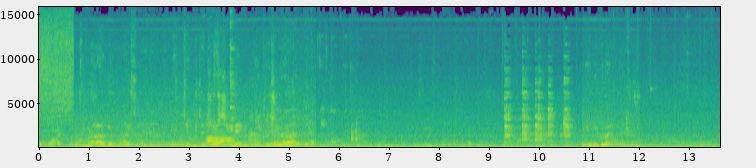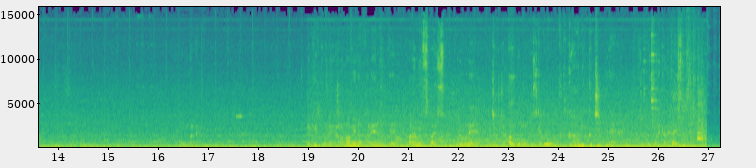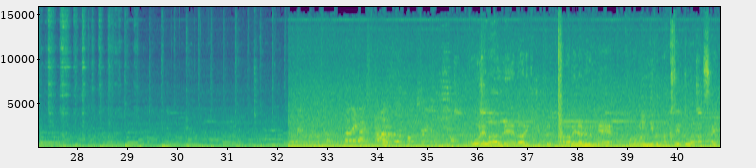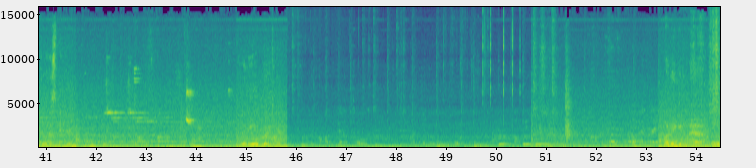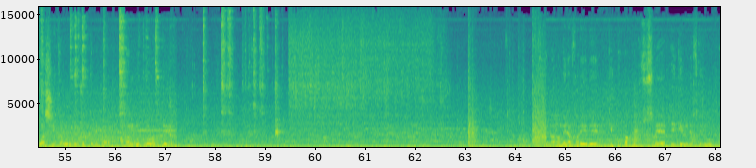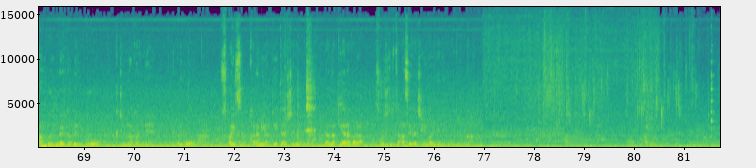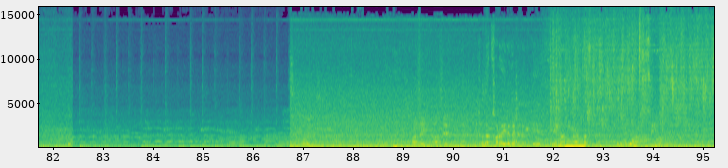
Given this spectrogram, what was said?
唐揚げうまいっすねめちゃくちゃジューシーで肉汁がエビフライもね結構ね甘めなカレーなんで辛味スパイス。これもねめちゃくちゃ合うと思うんですけどガーリックチップね。ちょっとこれ食べたいですね。辛めなルーにねこのニンニクのアクセントは最高ですね。うんオニオンフライですね玉ねぎのね香ばしい香りでちょっとまた甘みも加わって。めなカレーで結構パック進めていけるんですけど半分ぐらい食べると口の中にねやっぱりこうスパイス辛みが停滞してるんでだんだん毛穴から少しずつ汗がじんわり出てくるというか。ただ辛いだけじゃなくてうまみがありますねご飯進みますね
